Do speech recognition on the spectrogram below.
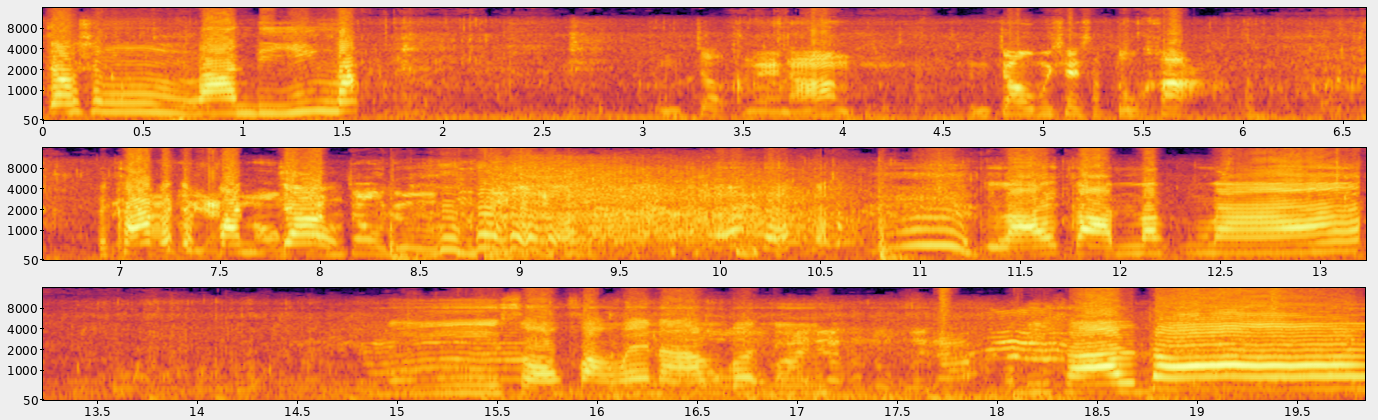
เจ้าช่างงานดียิ่งนักถึงเจ้าแม่นาง ถึงเจ้าไม่ใช่ศัตรูข้าแต่ข้าก็จะฟันเจ้าฟันเจ้าดู ร้ายกาจนักนะนี่สองฝั่งแม่น้ำก็นี่สวัสดีค่ะ บ๊ายบาย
